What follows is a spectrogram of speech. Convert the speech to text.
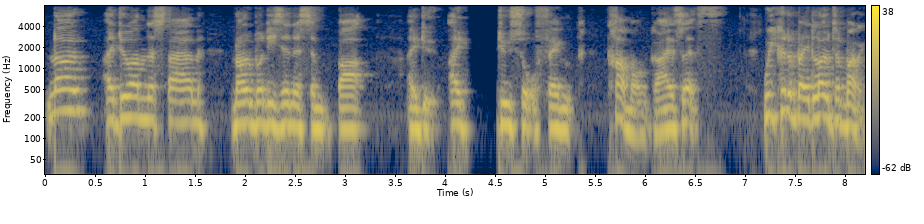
"No, I do understand. Nobody's innocent, but I do. I do sort of think, come on, guys, let's. We could have made loads of money.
